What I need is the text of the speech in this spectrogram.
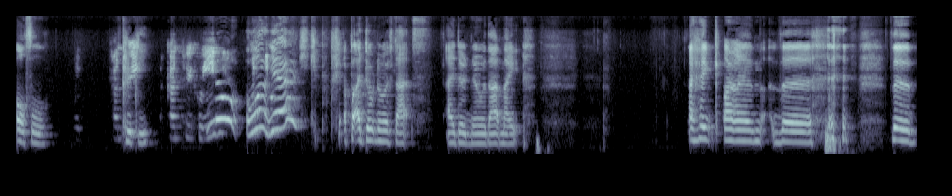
Also, country, country queen. No, well, yeah, but I don't know if that's. I don't know. That might I think um the the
